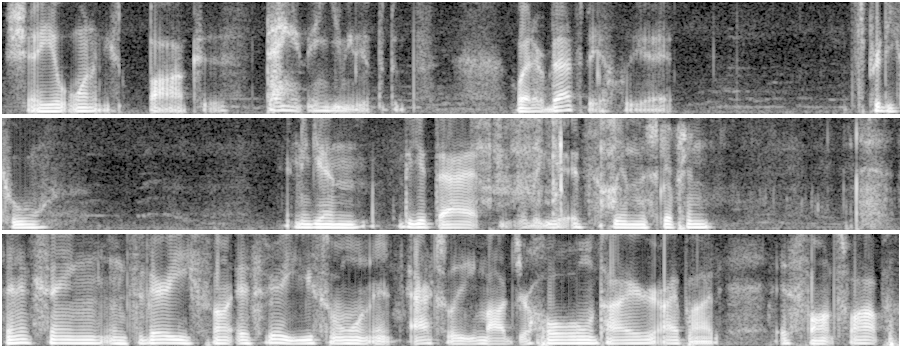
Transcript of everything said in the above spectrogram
show you one of these boxes. Dang it, they didn't give me the... Whatever, that's basically it. It's pretty cool. And again, to get that, it's in the description. The next thing, it's very fun, it's very useful, and it actually mods your whole entire iPod, is FontSwap.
